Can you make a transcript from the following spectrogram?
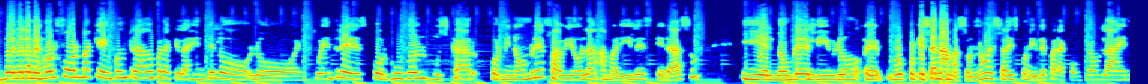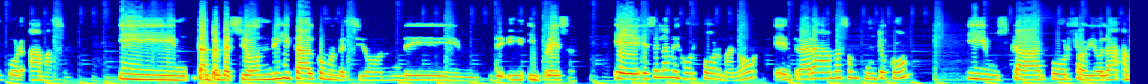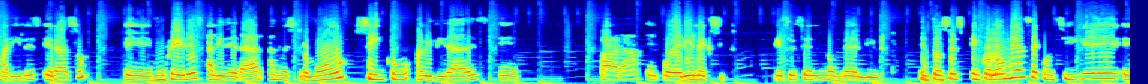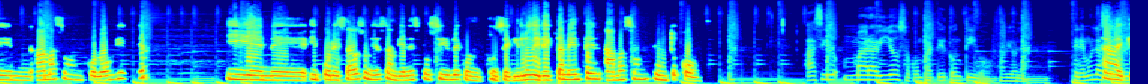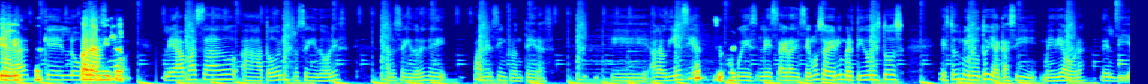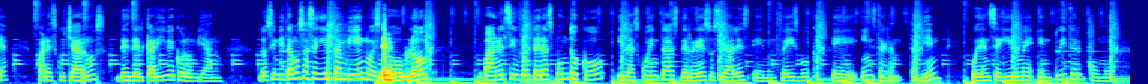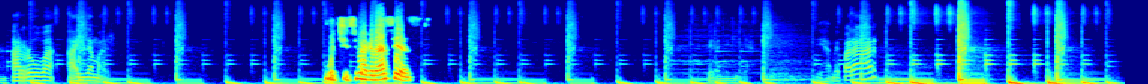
Bueno, la mejor forma que he encontrado para que la gente lo, lo, encuentre es por Google buscar por mi nombre, Fabiola Amariles Erazo y el nombre del libro, eh, porque está en Amazon, ¿no? Está disponible para compra online por Amazon. Y tanto en versión digital como en versión de, impresa. Eh, esa es la mejor forma, ¿no? Entrar a amazon.com y buscar por Fabiola Amariles Erazo, eh, Mujeres a liderar a nuestro modo, cinco habilidades para el poder y el éxito. Ese es el nombre del libro. Entonces, en Colombia se consigue en Amazon Colombia y, en, eh, y por Estados Unidos también es posible conseguirlo directamente en amazon.com. Ha sido maravilloso compartir contigo, Fabiola. Tenemos la seguridad que lo Para mismo le ha pasado a todos nuestros seguidores, a los seguidores de Panel Sin Fronteras. Eh, a la audiencia, pues les agradecemos haber invertido estos, estos minutos, ya casi media hora del día, para escucharnos desde el Caribe colombiano. Los invitamos a seguir también nuestro blog panelsinfronteras.co y las cuentas de redes sociales en Facebook e Instagram. También pueden seguirme en Twitter como arroba Aidamar. Muchísimas gracias. Parar.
